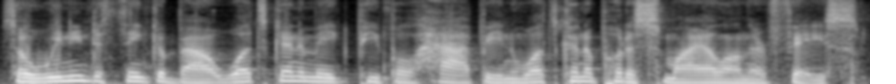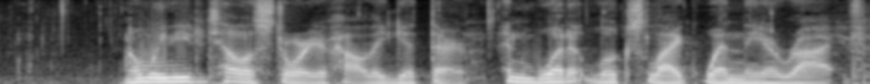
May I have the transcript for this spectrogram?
So we need to think about what's going to make people happy and what's going to put a smile on their face. And we need to tell a story of how they get there and what it looks like when they arrive.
